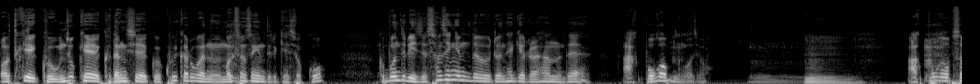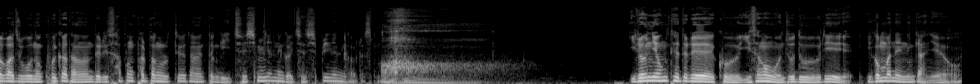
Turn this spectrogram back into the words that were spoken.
어떻게 그 운 좋게 그 당시에 그 코이카로 가는 음악 선생님들이 계셨고 그분들이 이제 선생님들은 해결을 하는데 악보가 없는 거죠. 음. 음. 악보가 없어가지고는 코이카 단원들이 사방팔방으로 뛰어다녔던 게 2010년인가 2011년인가 그랬습니다. 아. 이런 형태들의 그 이상한 원조들이 이것만 있는 게 아니에요.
